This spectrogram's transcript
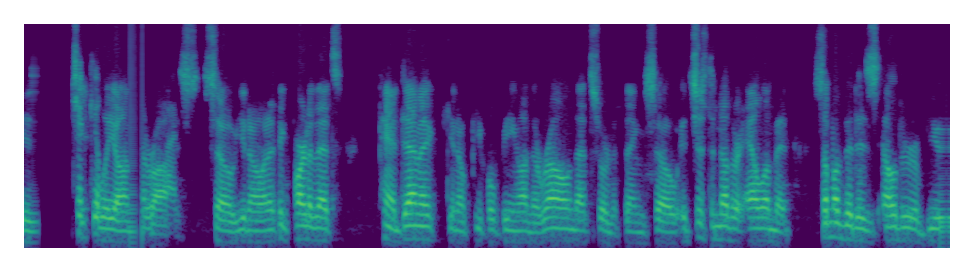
is particularly on the rise. So you know, and I think part of that's pandemic, you know, people being on their own, that sort of thing. So it's just another element. Some of it is elder abuse,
